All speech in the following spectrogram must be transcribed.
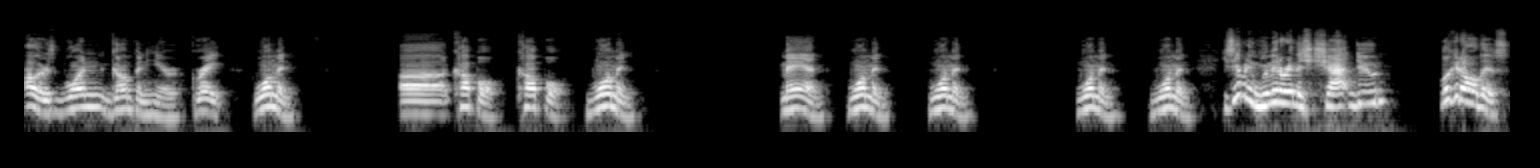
Oh, there's one gump in here. Great. Woman. Uh, couple, couple, woman, man, woman, woman, woman, woman. You see how many women are in this chat, dude? Look at all this.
